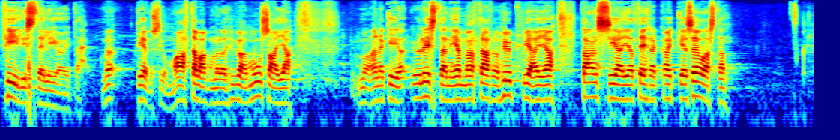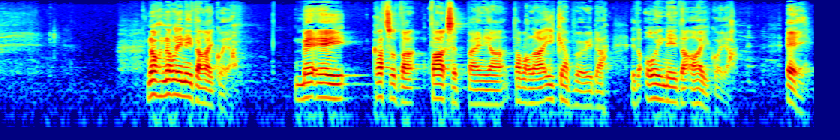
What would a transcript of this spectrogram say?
fiilistelijöitä. Me, tietysti on mahtavaa, kun meillä on hyvä musa ja mä ainakin ylistän ja mä tahdon hyppiä ja tanssia ja tehdä kaikkea sellaista. No, ne oli niitä aikoja. Me ei katsota taaksepäin ja tavallaan ikävöidä, että oi niitä aikoja. Ei,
